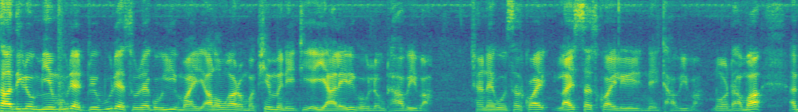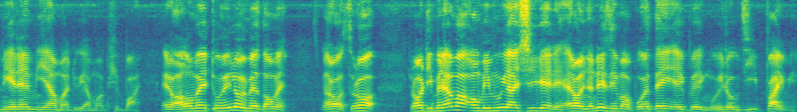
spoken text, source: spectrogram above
စားသီးလို့မြင်မှုတဲ့တွေ့မှုတဲ့ဆိုတဲ့ကိုကြီးအမကြီးအားလုံးကတော့မဖြစ်မနေဒီအရာလေးတွေကိုလှုပ်ထားပေးပါ channel ကို subscribe like subscribe လေးနှိပ်ထားပေးပါเนาะဒါမှအမြဲတမ်းမြင်ရမှာတွေ့ရမှာဖြစ်ပါတယ်အဲ့တော့အားလုံးပဲတွင်းလို့မဲ့တော့မယ်အဲ့တော့ဆိုတော့ ကျွန်တော်ဒီမနေ့မှာအောင်မြင်မှုရရှိခဲ့တယ်အဲ့တော့ညနေစီမှာပွဲသိမ်းအိပ်ပိတ်ငွေတုပ်ကြီးပိုက်မယ်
